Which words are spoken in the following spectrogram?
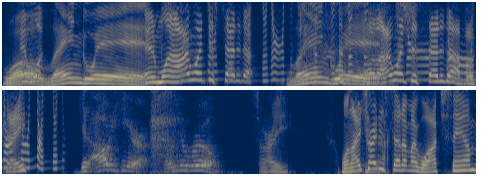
Whoa, and what- language. and when I went to set it up, language. when I went to set it up, okay. Get out of here. Go to your room. Sorry. When I came tried to set up my watch, Sam,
